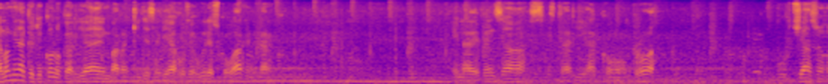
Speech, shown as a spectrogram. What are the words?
La nómina que yo colocaría en Barranquilla sería José Huir Escobar en el arco. En la defensa estaría con Roa, Burchazo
